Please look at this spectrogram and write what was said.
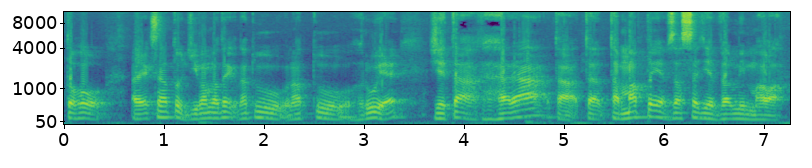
toho, jak se na to dívám, na, te, na, tu, na tu hru je, že ta hra, ta, ta, ta mapa je v zásadě velmi malá.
